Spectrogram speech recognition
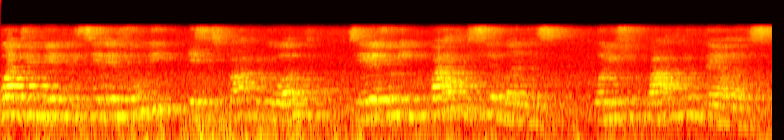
o advento se resume, esses quatro mil anos, se resume em quatro semanas. Por isso, quatro delas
